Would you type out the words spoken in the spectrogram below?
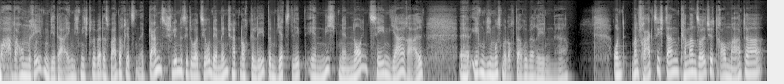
boah, warum reden wir da eigentlich nicht drüber? Das war doch jetzt eine ganz schlimme Situation. Der Mensch hat noch gelebt und jetzt lebt er nicht mehr, 19 Jahre alt. Äh, irgendwie muss man doch darüber reden, ja. Und man fragt sich dann, kann man solche Traumata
